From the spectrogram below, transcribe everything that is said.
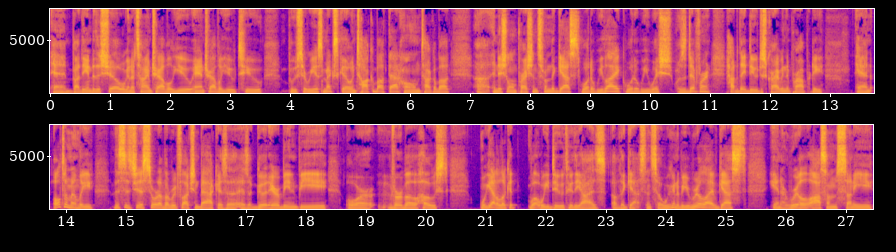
And by the end of the show, we're going to time travel you and travel you to Bucerias, Mexico, and talk about that home, talk about uh, initial impressions from the guest. What do we like? What do we wish was different? How did they do describing the property? And ultimately, this is just sort of a reflection back as a as a good Airbnb or VRBO host we got to look at what we do through the eyes of the guest. And so we're going to be real live guests in a real awesome, sunny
